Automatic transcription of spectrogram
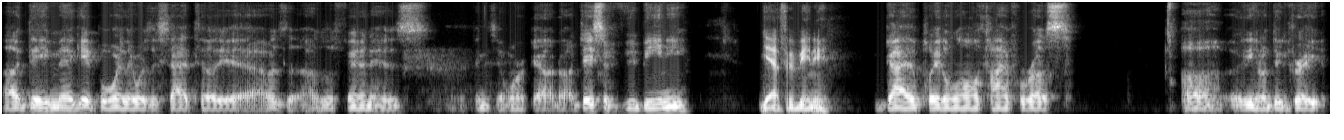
Uh, Dave Meggett, boy, there was a sad tell. Yeah, I was I was a fan of his. Things didn't work out. Uh, Jason Fabini, yeah, Fabini. guy that played a long time for us. Uh, you know, did great.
